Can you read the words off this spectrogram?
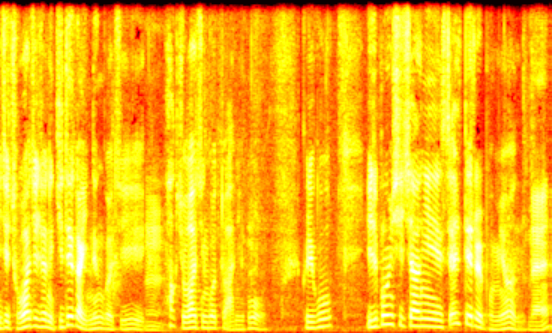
이제 좋아지려는 기대가 있는 거지 음. 확 좋아진 것도 아니고 그리고 일본 시장이 셀 때를 보면 네.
